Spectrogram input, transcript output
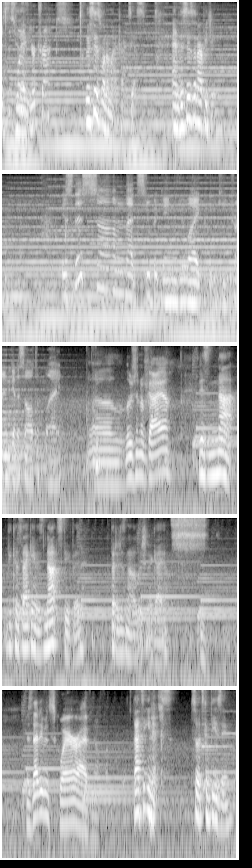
Is this Do one they- of your tracks? This is one of my tracks, yes, and this is an RPG. Is this um that stupid game that you like that you keep trying to get us all to play? Uh, Illusion of Gaia? It is not because that game is not stupid, but it is not Illusion of Gaia. Is that even Square? I have no fun. That's Enix, so it's confusing.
